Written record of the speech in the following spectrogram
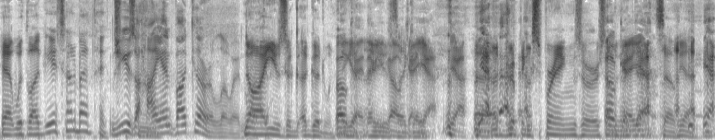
yeah, with vodka, it's not a bad thing. Did you use a high end vodka or a low end? No, I use a, a good one. Okay, Yeah, I there you go. like Okay, a, yeah, yeah, uh, yeah. a dripping springs or something Okay, like yeah. that. So yeah, yeah,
